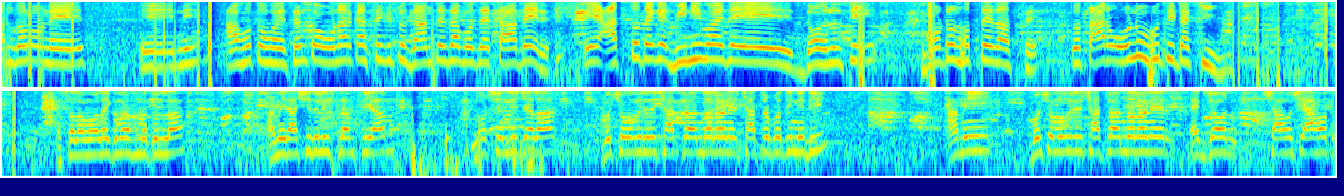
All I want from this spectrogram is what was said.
আন্দোলনে আহত হয়েছেন। তো ওনার কাছ থেকে একটু জানতে যাব যে তাদের এই আত্মত্যাগের বিনিময়ে যে এই দলটি গঠন হতে যাচ্ছে, তো তার অনুভূতিটা কি? আসসালামু আলাইকুম রহমতুল্লাহ। আমি রাশিদুল ইসলাম সিয়াম, নরসিংদী জেলার বৈষম্য বিরোধী ছাত্র আন্দোলনের ছাত্র প্রতিনিধি। আমি বৈষম্য বিরোধী ছাত্র আন্দোলনের একজন সাহসী আহত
